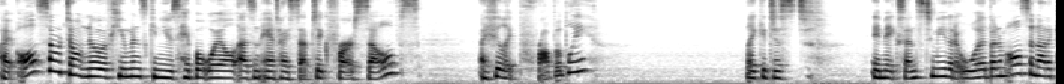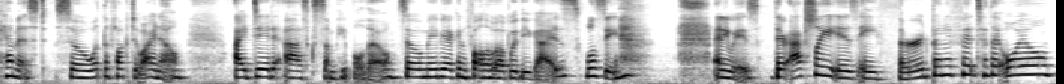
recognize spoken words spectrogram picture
I also don't know if humans can use hippo oil as an antiseptic for ourselves. I feel like probably. Like it just it makes sense to me that it would, but I'm also not a chemist, so what the fuck do I know? I did ask some people though, so maybe I can follow up with you guys. We'll see. Anyways, there actually is a third benefit to the oil,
